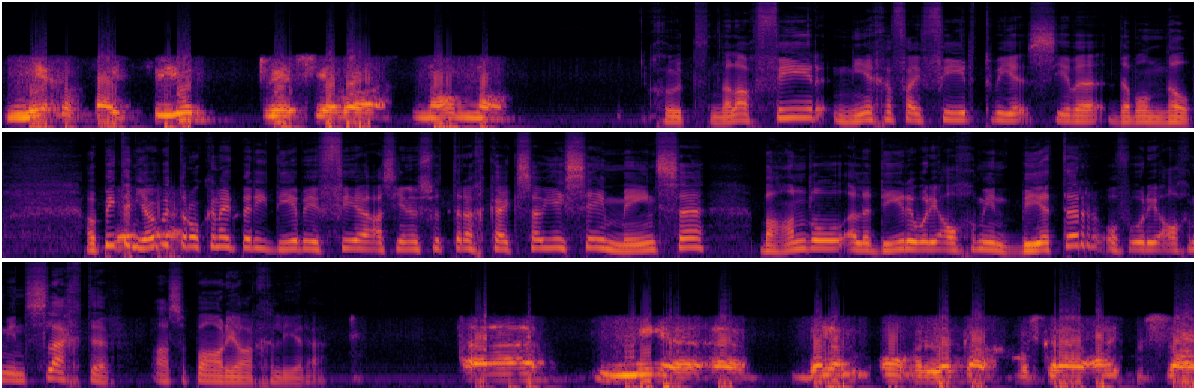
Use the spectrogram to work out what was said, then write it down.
954 2700. Goed, 0849542700. Ou Piet, en jou betrokkeheid by die DBV, as jy nou so terugkyk, sou jy sê mense behandel hulle diere oor die algemeen beter of oor die algemeen slegter as 'n paar jaar gelede? Uh nee, uh Willem ongelukkig ons kry al die verslae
